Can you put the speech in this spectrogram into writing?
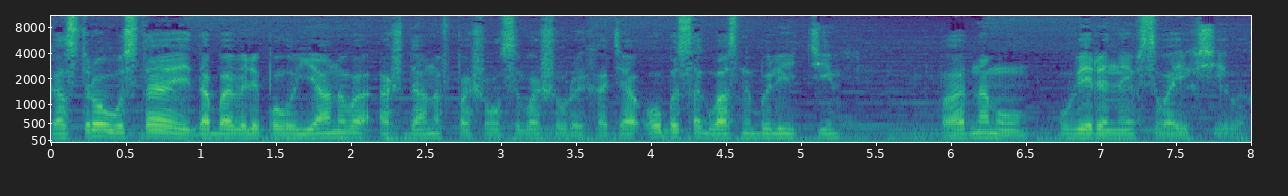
Кострову стаей добавили Полуянова, а Жданов пошел с Ивашурой, хотя оба согласны были идти по одному, уверенные в своих силах.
